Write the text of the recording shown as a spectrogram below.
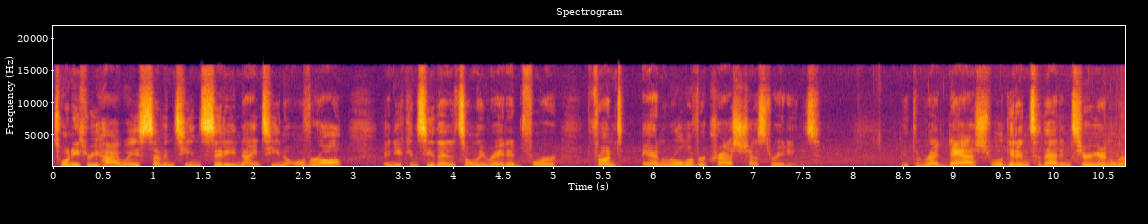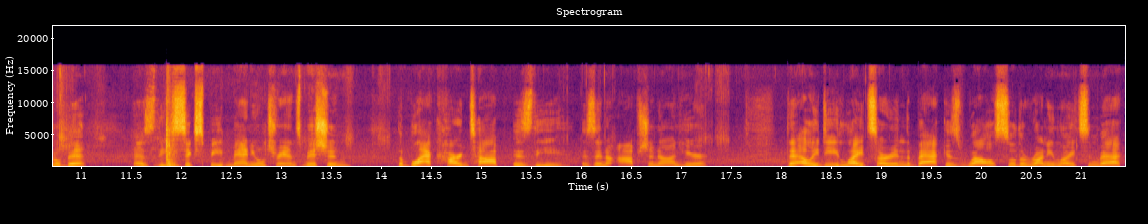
23 highway, 17 city, 19 overall, and you can see that it's only rated for front and rollover crash test ratings. Get the red dash. We'll get into that interior in a little bit. Has the six-speed manual transmission. The black hardtop is the is an option on here. The LED lights are in the back as well, so the running lights in back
